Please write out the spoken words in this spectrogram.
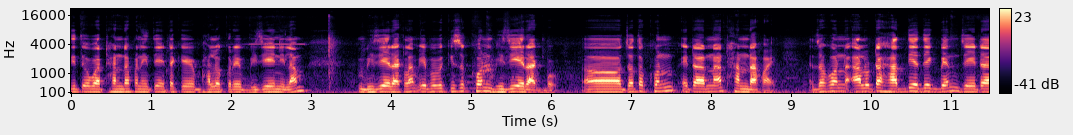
দ্বিতীয়বার ঠান্ডা পানিতে এটাকে ভালো করে ভিজিয়ে নিলাম, ভিজিয়ে রাখলাম। এভাবে কিছুক্ষণ ভিজিয়ে রাখব। যতক্ষণ এটা না ঠান্ডা হয়। যখন আলুটা হাত দিয়ে দেখবেন যে এটা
